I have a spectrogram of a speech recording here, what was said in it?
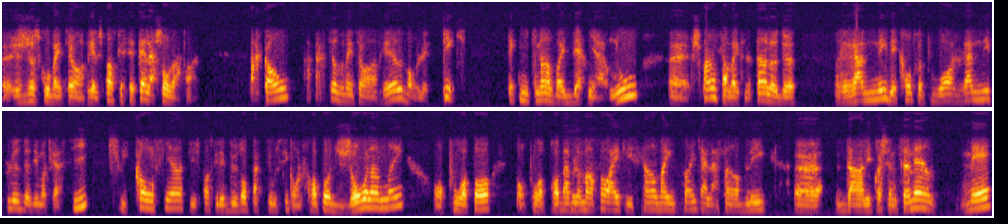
euh, jusqu'au 21 avril. Je pense que c'était la chose à faire. Par contre, à partir du 21 avril, bon, le pic, techniquement, va être derrière nous. Euh, je pense que ça va être le temps de ramener des contre-pouvoirs, ramener plus de démocratie, je suis conscient, puis je pense que les deux autres partis aussi, qu'on ne le fera pas du jour au lendemain. On ne pourra pas, on pourra probablement pas être les 125 à l'Assemblée euh, dans les prochaines semaines. Mais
